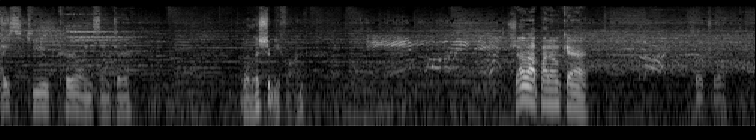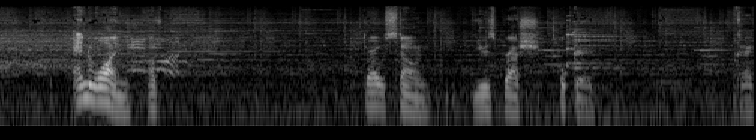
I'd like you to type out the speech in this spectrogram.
Ice Cube Curling Center. Well, this should be fun. Shut up, I don't care. So true. End one of throw stone. Use brush. Okay. Okay.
